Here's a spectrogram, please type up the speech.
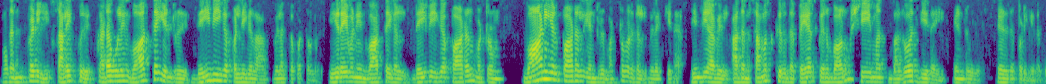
அதன்படி தலைப்பு கடவுளின் வார்த்தை என்று தெய்வீக பள்ளிகளால் விளக்கப்பட்டுள்ளது. இறைவனின் வார்த்தைகள் தெய்வீக பாடல் மற்றும் வானியல் பாடல் என்று மற்றவர்கள் விளக்கினர். இந்தியாவில் அதன் சமஸ்கிருத பெயர் பெரும்பாலும் ஸ்ரீமத் பகவத்கீதை என்று எழுதப்படுகிறது.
